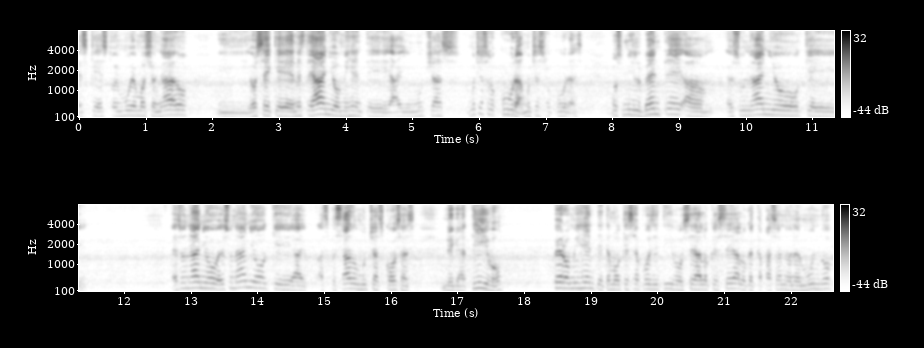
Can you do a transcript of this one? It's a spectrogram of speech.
Es que estoy muy emocionado y yo sé que en este año, mi gente, hay muchas, muchas locuras, muchas locuras. 2020 um, es un año que es un año, es un año que has pasado muchas cosas negativo, pero mi gente, tenemos que ser positivo, sea lo que sea, lo que está pasando en el mundo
